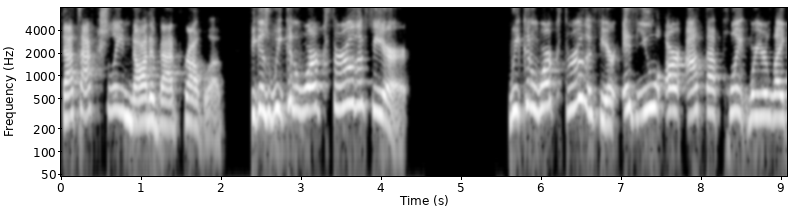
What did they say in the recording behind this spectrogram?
that's actually not a bad problem because we can work through the fear. We can work through the fear. If you are at that point where you're like,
